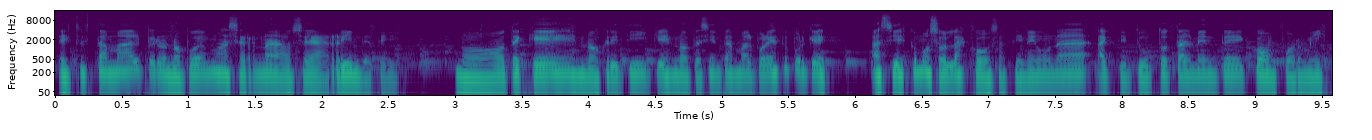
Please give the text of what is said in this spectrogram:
esto está mal, pero no podemos hacer nada, o sea, ríndete. No te quejes, no critiques, no te sientas mal por esto, porque así es como son las cosas, tienen una actitud totalmente conformista.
